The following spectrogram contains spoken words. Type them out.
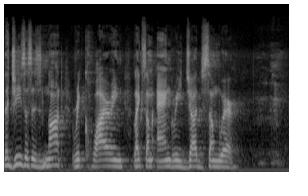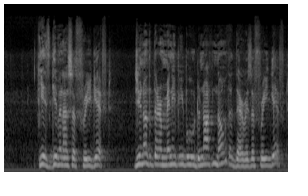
That Jesus is not requiring, like some angry judge somewhere. He has given us a free gift. Do you know that there are many people who do not know that there is a free gift?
